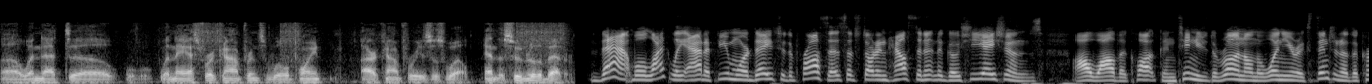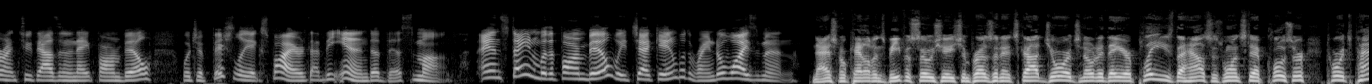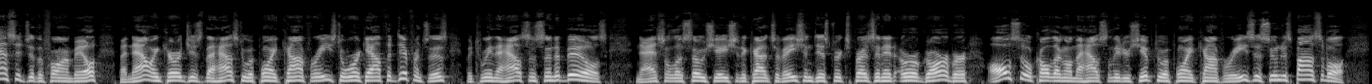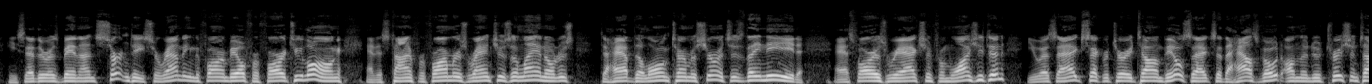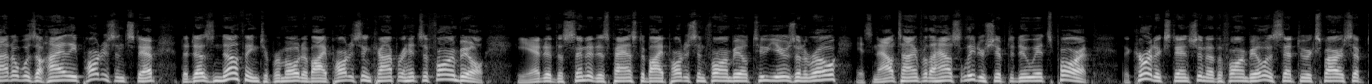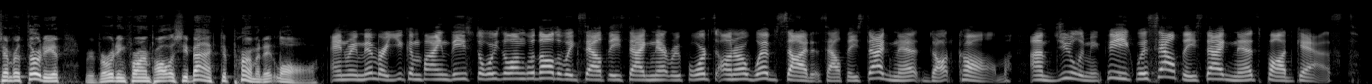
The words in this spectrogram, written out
Uh, when that uh, when they ask for a conference, we'll appoint our conferees as well, and the sooner the better. That will likely add a few more days to the process of starting House Senate negotiations. All while the clock continues to run on the one year extension of the current 2008 Farm Bill, which officially expires at the end of this month. And staying with the Farm Bill, we check in with Randall Wiseman. National Cattlemen's Beef Association President Scott George noted they are pleased the House is one step closer towards passage of the Farm Bill, but now encourages the House to appoint conferees to work out the differences between the House and Senate bills. National Association of Conservation Districts President Earl Garber also calling on the House leadership to appoint conferees as soon as possible. He said there has been uncertainty surrounding the Farm Bill for far too long, and it's time for farmers, ranchers, and landowners to have the long-term assurances they need. As far as reaction from Washington, U.S. Secretary Tom Vilsack said the House vote on the nutrition title was a highly partisan step that does nothing to promote a bipartisan comprehensive farm bill. He added the Senate has passed a bipartisan farm bill two years in a row. It's now time for the House leadership to do its part. The current extension of the Farm Bill is set to expire September 30th, reverting farm policy back to permanent law. And remember, you can find these stories along with all the week's Southeast AgNet reports on our website at southeastagnet.com. I'm Julie McPeak with Southeast AgNet's podcast.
